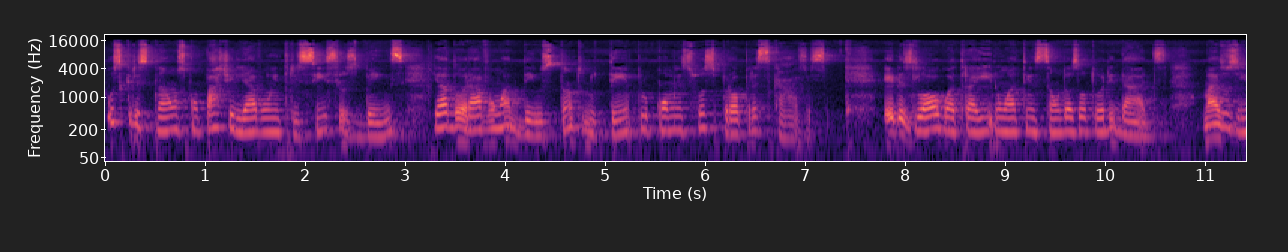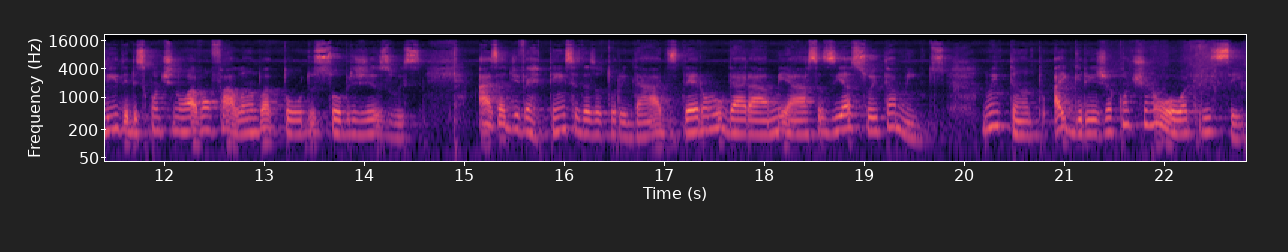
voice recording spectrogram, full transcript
Os cristãos compartilhavam entre si seus bens e adoravam a Deus tanto no templo como em suas próprias casas. Eles logo atraíram a atenção das autoridades, mas os líderes continuavam falando a todos sobre Jesus. As advertências das autoridades deram lugar a ameaças e açoitamentos. No entanto, a igreja continuou a crescer.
